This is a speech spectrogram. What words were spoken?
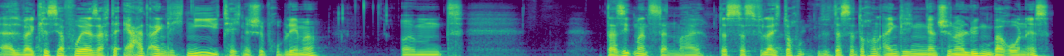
Also, weil. Chris ja vorher sagte, er hat eigentlich nie technische Probleme. Und da sieht man es dann mal, dass das vielleicht doch, dass er doch eigentlich ein ganz schöner Lügenbaron ist.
